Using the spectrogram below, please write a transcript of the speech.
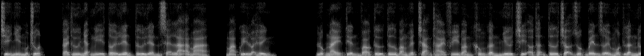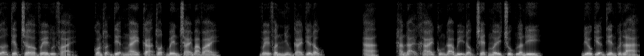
chỉ nhìn một chút, cái thứ nhất nghĩ tới liên từ liền sẽ là ác ma ma quỷ loại hình lúc này tiến vào tử tư bằng huyết trạng thái phi đoàn không gần như chỉ ở thận tư trợ giúp bên dưới một lần nữa tiếp trở về đùi phải, còn thuận tiện ngay cả tốt bên trái bà vai. Về phần những cái tia độc, a, hắn đại khái cũng đã bị độc chết mấy chục lần đi. Điều kiện tiên quyết là,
